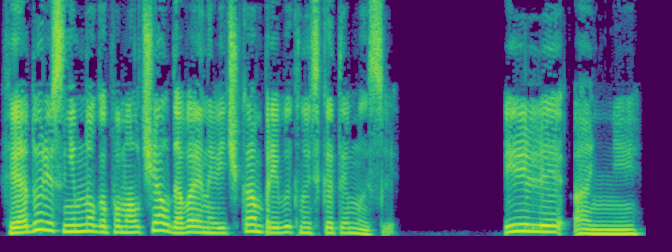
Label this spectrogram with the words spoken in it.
Феодорис немного помолчал, давая новичкам привыкнуть к этой мысли. «Или они...»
